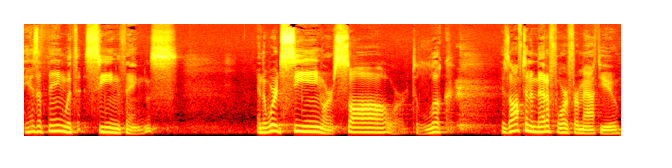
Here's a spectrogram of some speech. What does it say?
He has a thing with seeing things. And the word seeing or saw or to look is often a metaphor for Matthew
